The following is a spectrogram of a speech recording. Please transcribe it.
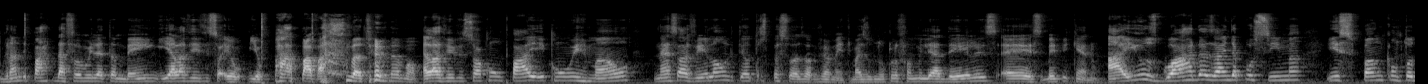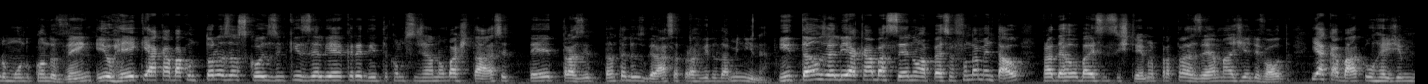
grande parte da família também, e ela vive só... Eu, e eu pá, pá, pá, batendo na mão. Ela vive só com o pai e com o irmão nessa vila onde tem outras pessoas, obviamente, mas o núcleo familiar deles é esse, bem pequeno. Aí os guardas ainda por cima espancam todo mundo quando vem, e o rei quer acabar com todas as coisas em que Zeli acredita, como se já não bastasse ter trazido tanta desgraça para a vida da menina. Então Zeli acaba sendo uma peça fundamental para derrubar esse sistema, para trazer a magia de volta e acabar com o regime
